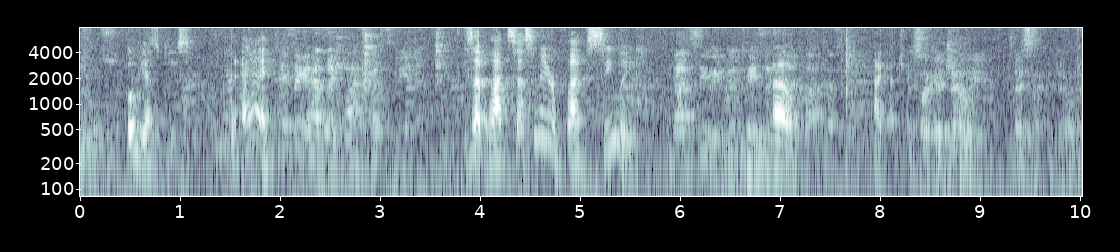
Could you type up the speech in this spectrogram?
the? Oh, yes, please. The egg. Tastes like it has like black sesame in it. Is that black sesame or black seaweed? Not seaweed, but it tastes like Oh. black sesame. I got you. It's like a jelly. It Tastes like a jelly.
